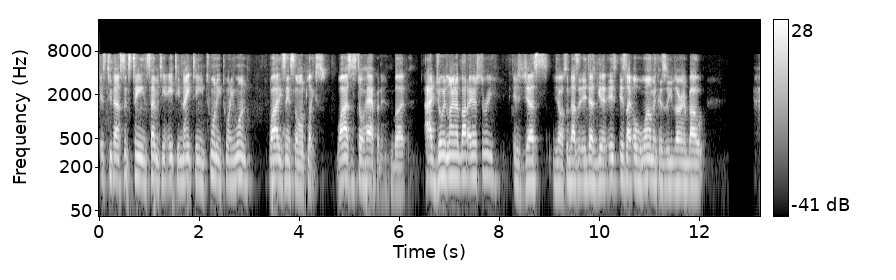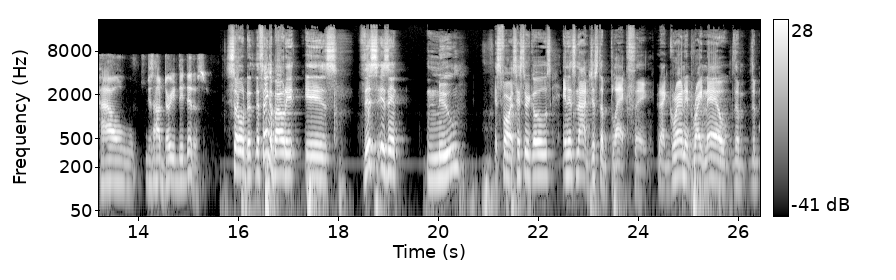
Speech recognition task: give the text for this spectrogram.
it's 2016, 17, 18, 19, 20, 21. Why are these things still in place? Why is it still happening? But I enjoy learning about our history. It's just you know sometimes it does get it's, it's like overwhelming because you learn about how just how dirty they did us. So the the thing about it is this isn't new as far as history goes, and it's not just a black thing. Like granted, right now the the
